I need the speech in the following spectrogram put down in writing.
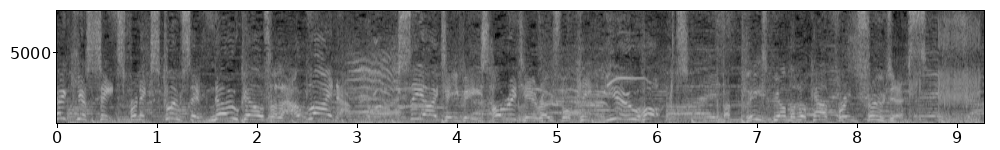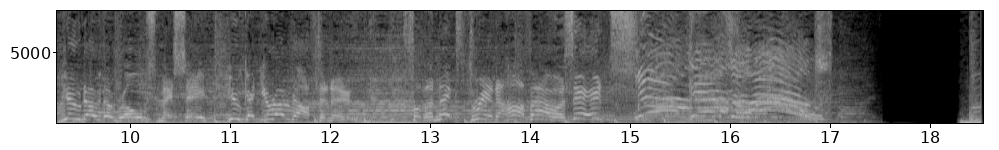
Take your seats for an exclusive No Girls Allowed lineup. CITV's Horrid Heroes will keep you hooked. But please be on the lookout for intruders. You know the rules, Missy. You get your own afternoon. For the next three and a half hours, it's. No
